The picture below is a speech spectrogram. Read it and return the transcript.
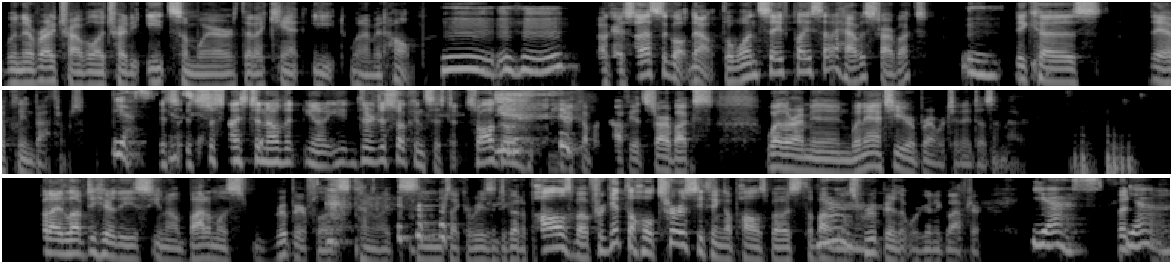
Whenever I travel, I try to eat somewhere that I can't eat when I'm at home. Mm-hmm. Okay, so that's the goal. Now, the one safe place that I have is Starbucks Mm. because they have clean bathrooms. Yes. It's yes, it's yes. just nice to know that you know you, they're just so consistent. So I'll go get a cup of coffee at Starbucks, whether I'm in Wenatchee or Bremerton. It doesn't matter. But I love to hear these, you know, bottomless root beer floats. Kind of like seems like a reason to go to Poulsbo. Forget the whole touristy thing of Poulsbo. It's the bottomless Yeah. root beer that we're going to go after. Yes. But- yeah.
